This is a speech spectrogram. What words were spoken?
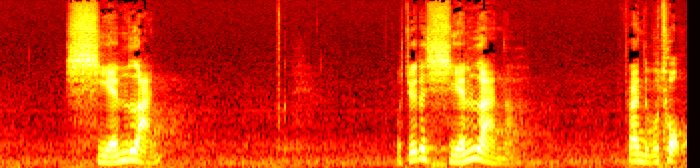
“闲懒”。我觉得“闲懒”呢，翻得不错。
